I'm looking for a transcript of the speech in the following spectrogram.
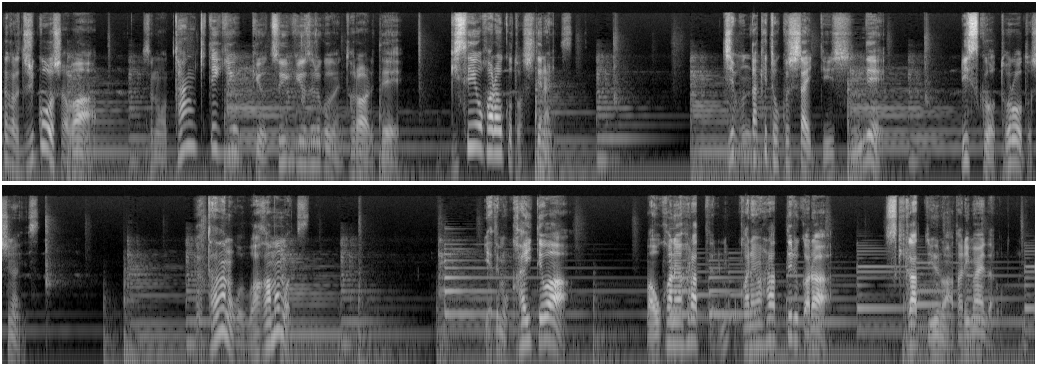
だから受講者は、その短期的欲求を追求することにとらわれて、犠牲を払うことはしてないんです。自分だけ得したいっていう一心で、リスクを取ろうとしないんです。ただのこれわがままです。いや、でも買い手は、まあ、お金を払ってるね。お金を払ってるから、好きかっていうのは当たり前だろうと、ね。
